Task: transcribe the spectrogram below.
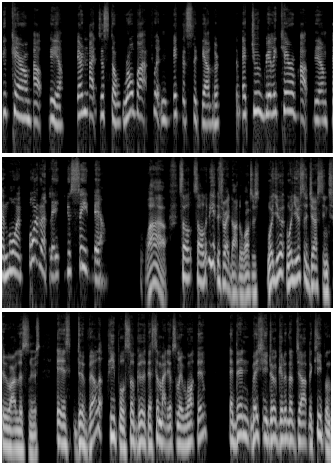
you care about them. They're not just a robot putting tickets together, that you really care about them. And more importantly, you see them. Wow. So, so let me get this right, Dr. Walters. What you're, what you're suggesting to our listeners is develop people so good that somebody else may want them. And then make sure you do a good enough job to keep them.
